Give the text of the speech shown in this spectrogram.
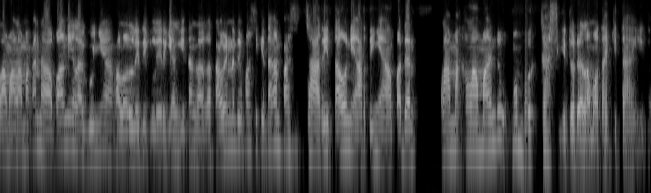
lama-lama kan hafal nih lagunya kalau lirik-lirik yang kita nggak ketahui nanti pasti kita kan pasti cari tahu nih artinya apa dan lama kelamaan itu membekas gitu dalam otak kita gitu.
